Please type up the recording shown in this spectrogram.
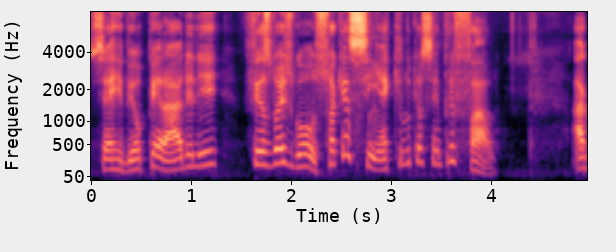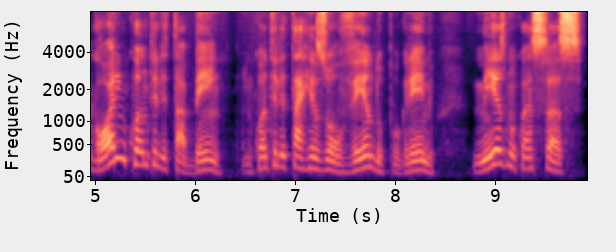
CRB Operário, ele fez dois gols. Só que assim, é aquilo que eu sempre falo. Agora, enquanto ele tá bem, enquanto ele tá resolvendo pro Grêmio, mesmo com essas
